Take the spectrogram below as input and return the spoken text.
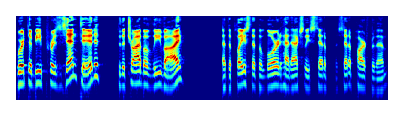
were to be presented to the tribe of Levi at the place that the Lord had actually set, set apart for them.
